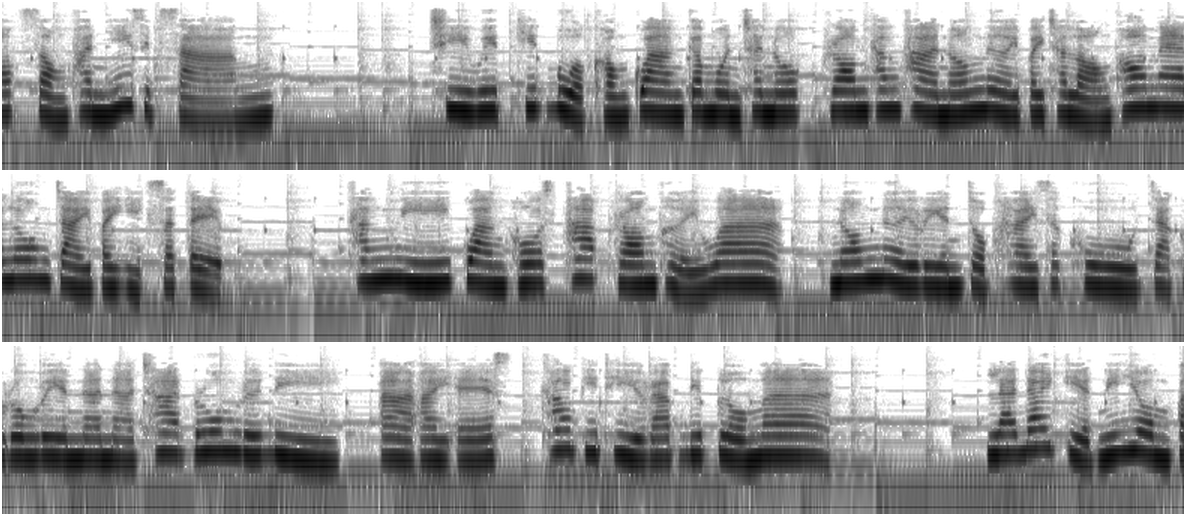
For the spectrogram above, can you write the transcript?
of 2023ชีวิตคิดบวกของกวางกมลชนก พร้อมทั้งพาน้องเนยไปฉลองพ่อแม่โล่งใจไปอีกสเต็ป ทั้งนี้กวางโพสต์ภาพพร้อมเผยว่า น้องเนยเรียนจบไฮสคูลจากโรงเรียนนานาชาติร่วมฤดี RIS เข้าพิธีรับ diploma และได้เกียรตินิยมไป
